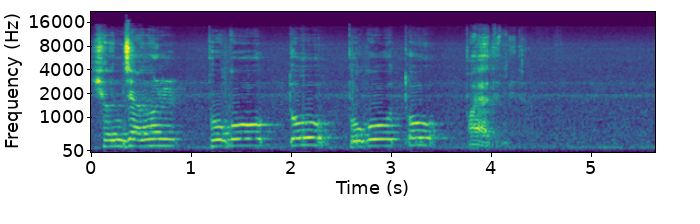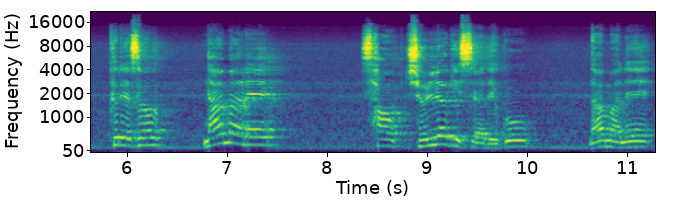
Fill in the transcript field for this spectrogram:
현장을 보고 또 보고 또 봐야 됩니다. 그래서 나만의 사업 전략이 있어야 되고 나만의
